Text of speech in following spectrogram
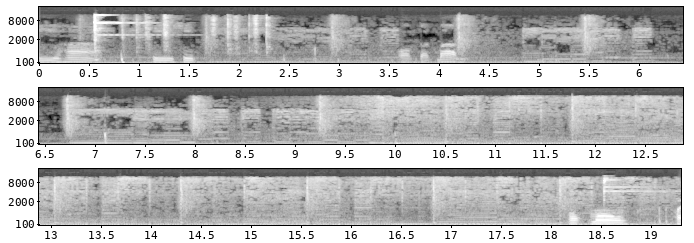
ตีห้าสี่สิบออกจากบ้าน หกโมงพอ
